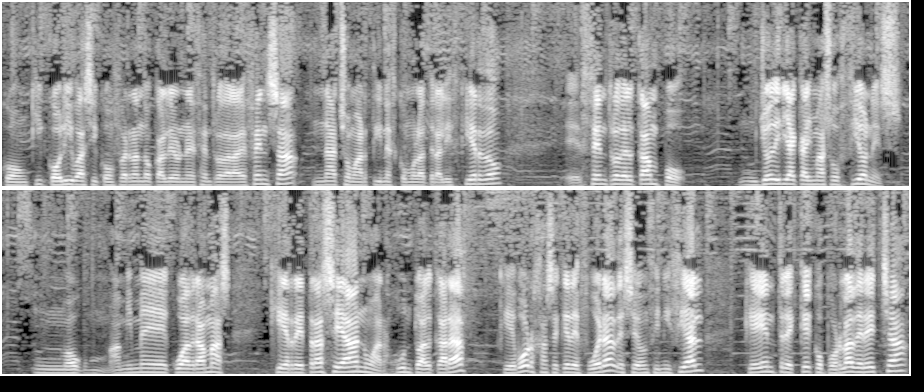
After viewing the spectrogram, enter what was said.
con Kiko Olivas y con Fernando Calderón en el centro de la defensa, Nacho Martínez como lateral izquierdo, centro del campo, yo diría que hay más opciones. Mm, a mí me cuadra más que retrase a Anuar junto al Caraz, que Borja se quede fuera de ese once inicial, que entre Keco por la derecha,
